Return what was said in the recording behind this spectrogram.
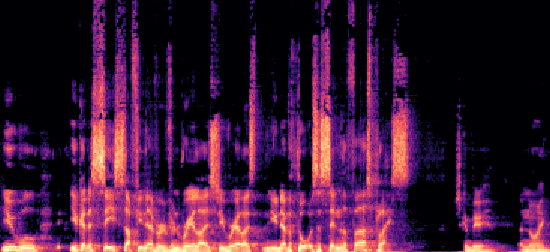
you will, you're going to see stuff you never even realized you realized you never thought was a sin in the first place, which can be annoying.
